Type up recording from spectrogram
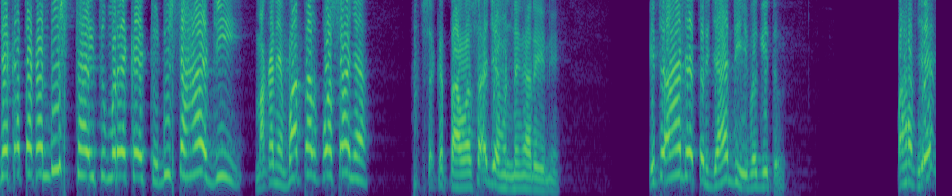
Dia katakan dusta itu mereka itu, dusta haji. Makanya batal puasanya. Saya ketawa saja mendengar ini. Itu ada terjadi begitu. Paham ya?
